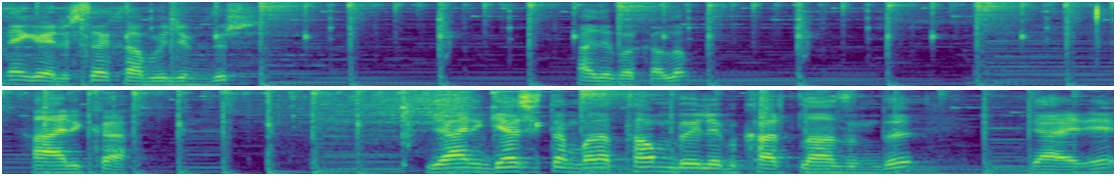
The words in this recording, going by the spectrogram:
ne gelirse kabulümdür. Hadi bakalım. Harika. Yani gerçekten bana tam böyle bir kart lazımdı. Yani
